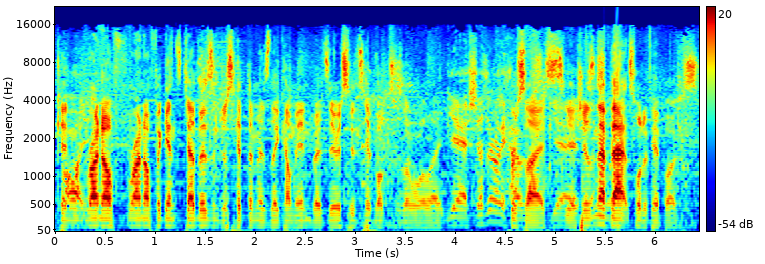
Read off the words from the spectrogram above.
can Oh, yeah. run off run off against tethers and just hit them as they come in. But Zero Suit's hitboxes are all like Yeah, she doesn't really precise. have. Yeah, she doesn't have that sort of hitbox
